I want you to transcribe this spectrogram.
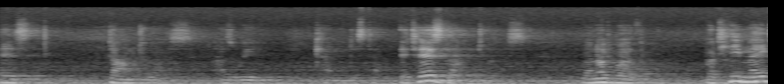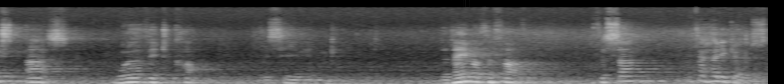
is down to us, as we can understand. It is down to us. We're not worthy. But He makes us worthy to come receive Him again. In the name of the Father, of the Son, of the Holy Ghost.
